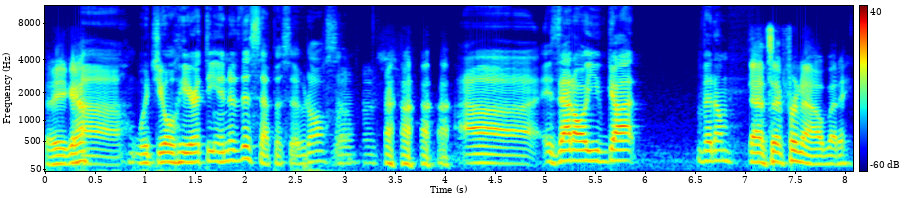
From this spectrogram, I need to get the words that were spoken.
there you go Uh, which you'll hear at the end of this episode also. uh, is that all you've got, Venom? that's it for now buddy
